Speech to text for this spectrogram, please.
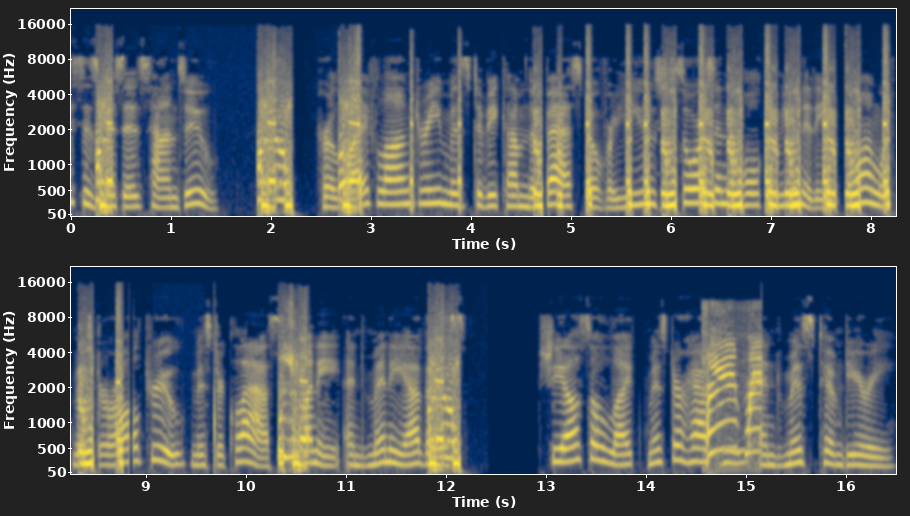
Mrs. Hanzu. Her lifelong dream is to become the best overused source in the whole community, along with Mr. All True, Mr. Class, Money, and many others. She also liked Mr. Happy and Miss Tim Deary.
